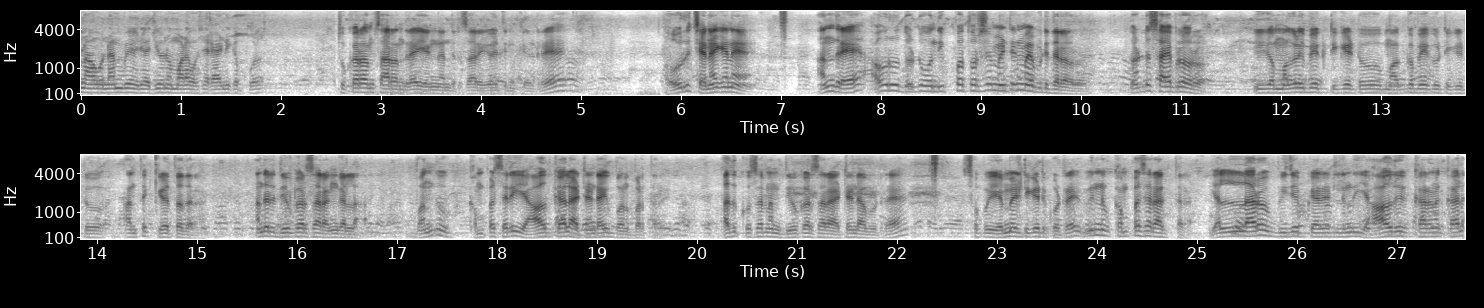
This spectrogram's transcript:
ನಾವು ನಂಬಿ ಜೀವನ ಮಾಡಬೇಕು ಸರ್ ಹ್ಯಾಂಡಿಕಪ್ಗಳು ತುಕಾರಾಮ್ ಸರ್ ಅಂದರೆ ಹೆಂಗಂದ್ರೆ ಸರ್ ಹೇಳ್ತೀನಿ ಕೇಳ್ರಿ. ಅವರು ಚೆನ್ನಾಗೇನೆ. ಅಂದರೆ ಅವರು ದೊಡ್ಡ ಒಂದು ಇಪ್ಪತ್ತು ವರ್ಷ ಮೇಂಟೈನ್ ಮಾಡಿಬಿಟ್ಟಿದ್ದಾರೆ ಅವರು. ದೊಡ್ಡ ಸಾಹೇಬ್ರವರು ಈಗ ಮಗಳಿಗೆ ಬೇಕು ಟಿಕೆಟು ಮಗ್ಗ ಬೇಕು ಟಿಕೆಟು ಅಂತ ಕೇಳ್ತಾ ಇದ್ದಾರೆ ಅಂದರೆ ದೇವ್ಕರ್ ಸರ್ ಹಂಗಲ್ಲ. ಬಂದು ಕಂಪಲ್ಸರಿ ಯಾವ್ದು ಕಾಲ ಅಟೆಂಡ್ ಆಗಿ ಬಂದು ಬರ್ತಾರೆ. ಅದಕ್ಕೋಸ್ಕರ ನಮ್ಮ ದೇವಕರ್ ಸರ್ ಅಟೆಂಡ್ ಆಗ್ಬಿಟ್ರೆ ಸ್ವಲ್ಪ ಎಂ ಎಲ್ ಟಿಕೆಟ್ ಕೊಟ್ಟರೆ ಇನ್ನು ಕಂಪಲ್ಸರಿ ಆಗ್ತಾರೆ ಎಲ್ಲರೂ ಬಿ ಜೆ ಪಿ ಕ್ಯಾಂಡಿಡೇಟ್ಲಿಂದ ಯಾವುದೇ ಕಾರಣಕ್ಕಾಲ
